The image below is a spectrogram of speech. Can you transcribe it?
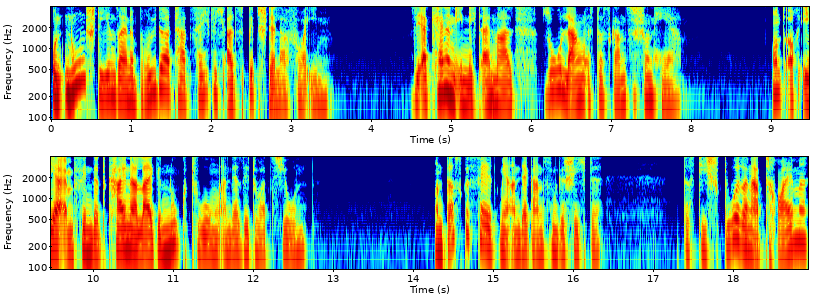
und nun stehen seine Brüder tatsächlich als Bittsteller vor ihm. Sie erkennen ihn nicht einmal, so lang ist das Ganze schon her. Und auch er empfindet keinerlei Genugtuung an der Situation. Und das gefällt mir an der ganzen Geschichte, dass die Spur seiner Träume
